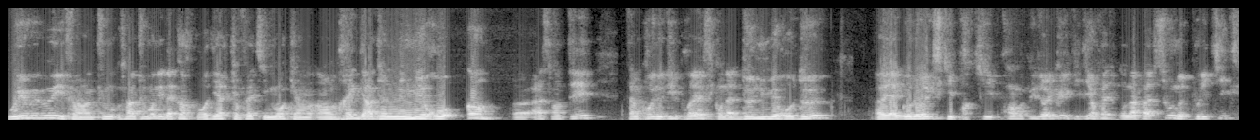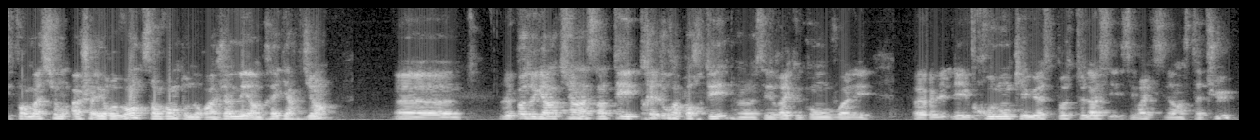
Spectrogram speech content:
Oui, oui, oui. Enfin tout, le monde est d'accord pour dire qu'en fait, il manque un, vrai gardien numéro 1 à Saint-Étienne. Samcro nous dit le problème, c'est qu'on a deux numéros 2. Il y a Golorix qui, prend un peu plus de recul et qui dit en fait on n'a pas de sous, notre politique c'est formation, achat et revente. Sans vente, on n'aura jamais un vrai gardien. Euh, le poste de gardien à saint est très lourd à porter. Euh, c'est vrai que quand on voit les, euh, les gros noms qu'il y a eu à ce poste-là, c'est vrai que c'est un statut.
